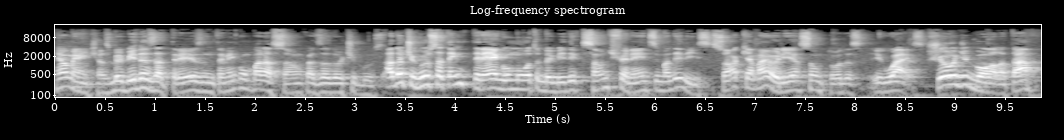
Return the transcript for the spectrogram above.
Realmente, as bebidas da 3 não tem nem comparação com as da Dolce Gusto. A Dolce Gusto até entrega uma outra bebida que são diferentes e uma delícia, só que a maioria são todas iguais. Show de bola, tá?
